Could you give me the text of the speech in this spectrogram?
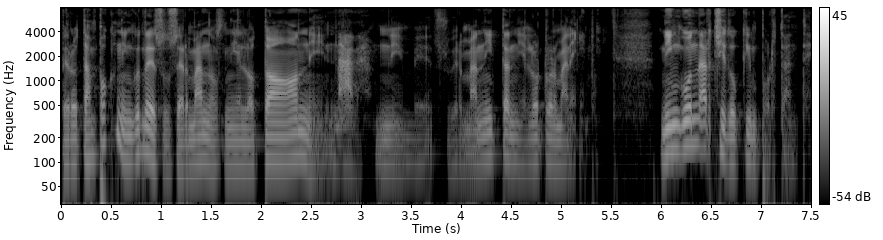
pero tampoco ninguno de sus hermanos, ni el Otón, ni nada, ni eh, su hermanita, ni el otro hermanito. Ningún archiduque importante.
